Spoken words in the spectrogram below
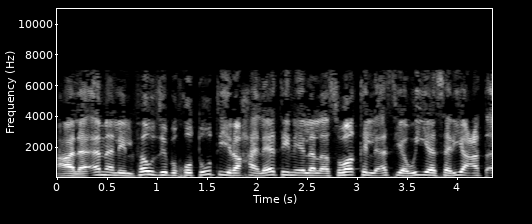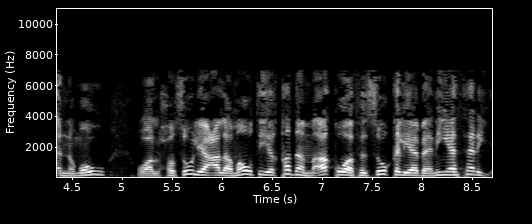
على أمل الفوز بخطوط رحلات إلى الأسواق الأسيوية سريعة النمو والحصول على موطئ قدم أقوى في السوق اليابانية الثرية.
